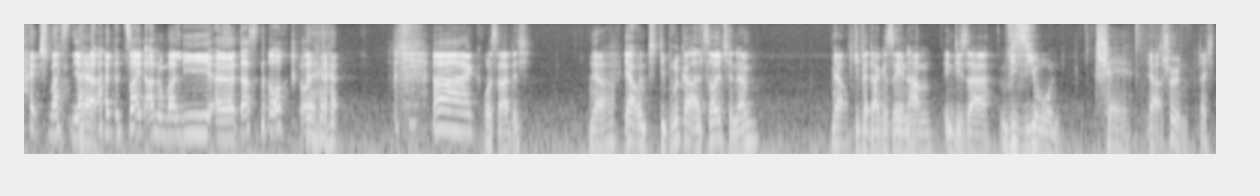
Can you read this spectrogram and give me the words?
reinschmeißen. Ja, Ja. eine Zeitanomalie, äh, das noch. Ah, großartig. ja, Ja, und die Brücke als solche, ne, ja, die wir da gesehen haben in dieser Vision. schä. Ja, schön, echt.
